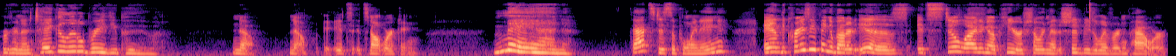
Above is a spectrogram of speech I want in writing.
We're gonna take a little breathy poo. No, no, it's, it's not working. Man, that's disappointing. And the crazy thing about it is it's still lighting up here showing that it should be delivering power.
